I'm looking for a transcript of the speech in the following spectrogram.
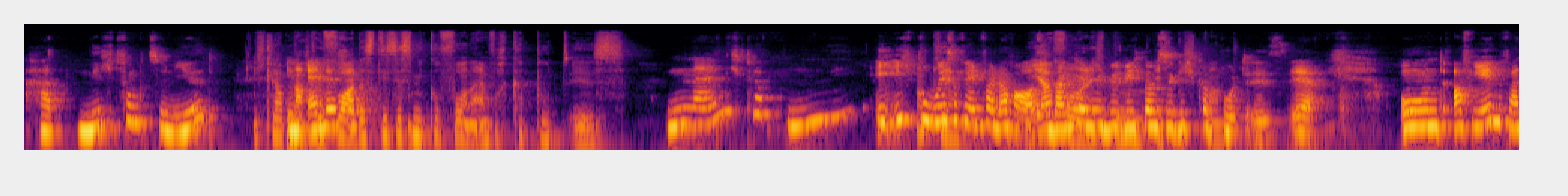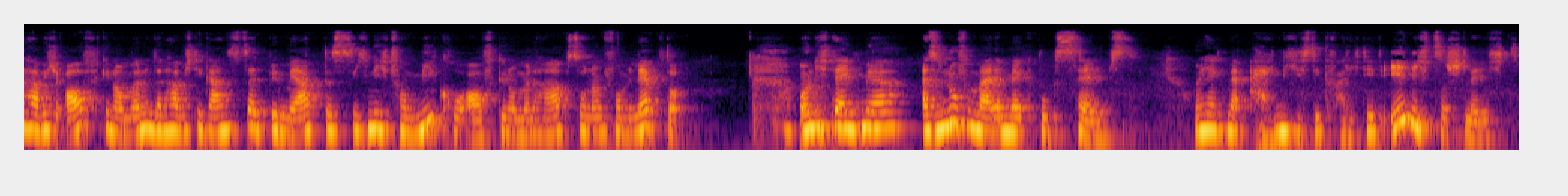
Hat nicht funktioniert. ich glaube nach wie vor, Endeffekt- dass dieses Mikrofon einfach kaputt ist. Nein, ich glaube nicht. Ich, ich probiere es Okay. auf jeden Fall noch aus Ja, und dann voll, können ich wir berichten, ob es wirklich kaputt ist. Ja. Und auf jeden Fall habe ich aufgenommen und dann habe ich die ganze Zeit bemerkt, dass ich nicht vom Mikro aufgenommen habe, sondern vom Laptop. Und ich denke mir, also nur von meinem MacBook selbst. Und ich denke mir, eigentlich ist die Qualität eh nicht so schlecht.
